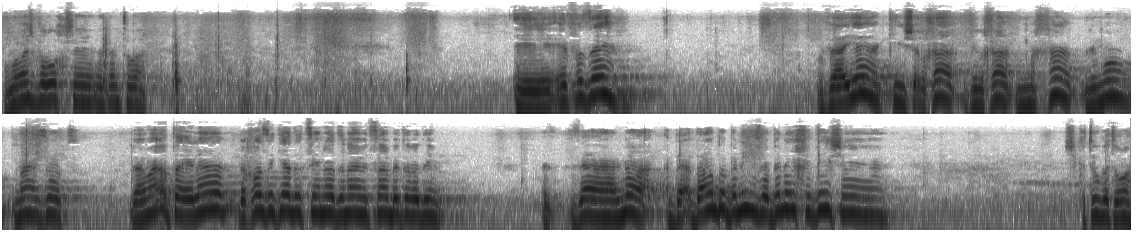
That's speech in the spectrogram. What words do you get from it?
הוא ממש ברוך שנתן תורה. אה, איפה זה? והיה כי ישאלך בנך מחר לאמור מה זאת ואמרת אליו בחוזק יד הוצאנו אדוני ממצרים בית עבדים. זה, אני אומר, בארבע בנים זה הבן היחידי ש... שכתוב בתורה.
